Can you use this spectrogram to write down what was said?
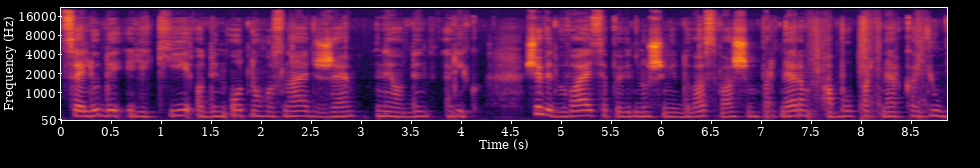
це люди, які один одного знають вже не один рік. Що відбувається по відношенню до вас з вашим партнером або партнеркою.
